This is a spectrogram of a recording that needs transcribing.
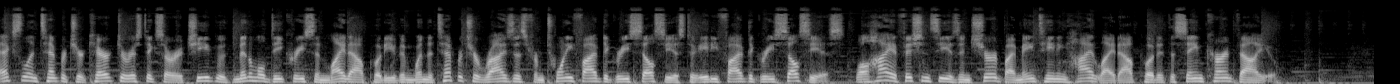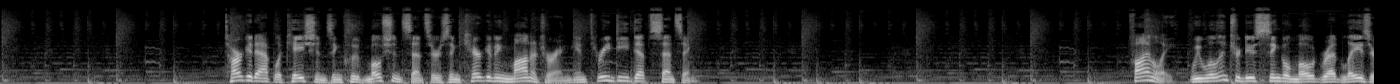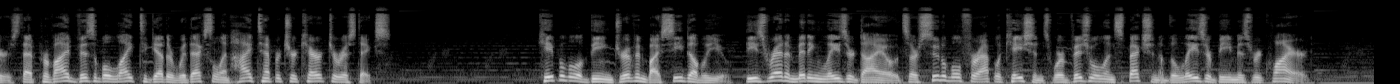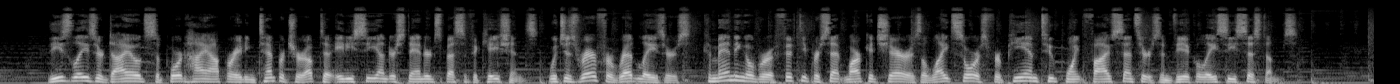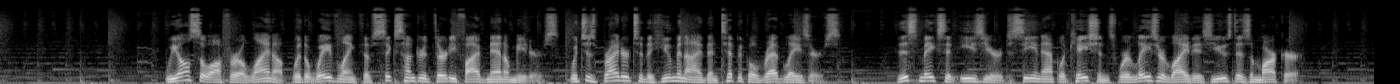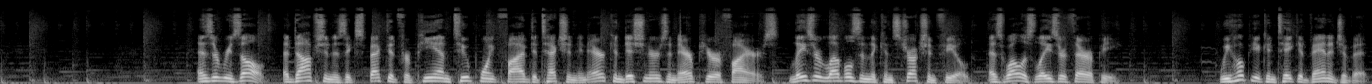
Excellent temperature characteristics are achieved with minimal decrease in light output even when the temperature rises from 25 degrees Celsius to 85 degrees Celsius, while high efficiency is ensured by maintaining high light output at the same current value. Target applications include motion sensors and caregiving monitoring and 3D depth sensing. Finally, we will introduce single-mode red lasers that provide visible light together with excellent high-temperature characteristics. Capable of being driven by CW, these red-emitting laser diodes are suitable for applications where visual inspection of the laser beam is required. These laser diodes support high operating temperature up to 80 C under standard specifications, which is rare for red lasers, commanding over a 50% market share as a light source for PM2.5 sensors in vehicle AC systems. We also offer a lineup with a wavelength of 635 nanometers, which is brighter to the human eye than typical red lasers. This makes it easier to see in applications where laser light is used as a marker, as a result, adoption is expected for PM2.5 detection in air conditioners and air purifiers, laser levels in the construction field, as well as laser therapy. We hope you can take advantage of it.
